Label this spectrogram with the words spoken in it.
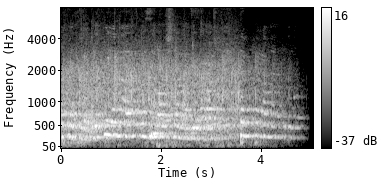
Děkujeme,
